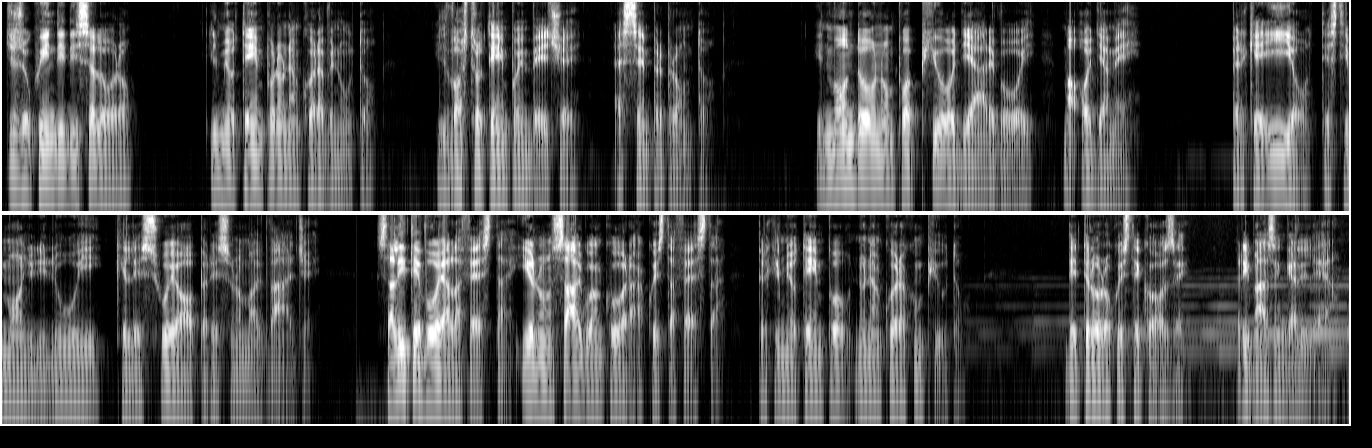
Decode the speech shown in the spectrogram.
Gesù quindi disse loro, Il mio tempo non è ancora venuto, il vostro tempo invece è sempre pronto. Il mondo non può più odiare voi, ma odia me, perché io testimonio di lui che le sue opere sono malvagie. Salite voi alla festa, io non salgo ancora a questa festa, perché il mio tempo non è ancora compiuto. Dette loro queste cose, rimase in Galilea.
